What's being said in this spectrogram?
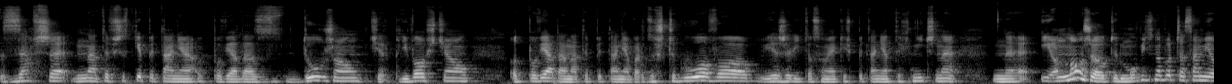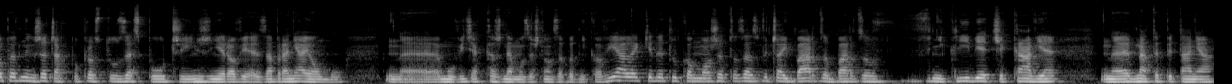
zawsze na te wszystkie pytania odpowiada z dużą cierpliwością, odpowiada na te pytania bardzo szczegółowo, jeżeli to są jakieś pytania techniczne e, i on może o tym mówić, no bo czasami o pewnych rzeczach po prostu zespół czy inżynierowie zabraniają mu E, mówić, jak każdemu zresztą zawodnikowi, ale kiedy tylko może, to zazwyczaj bardzo, bardzo wnikliwie, ciekawie e, na te pytania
